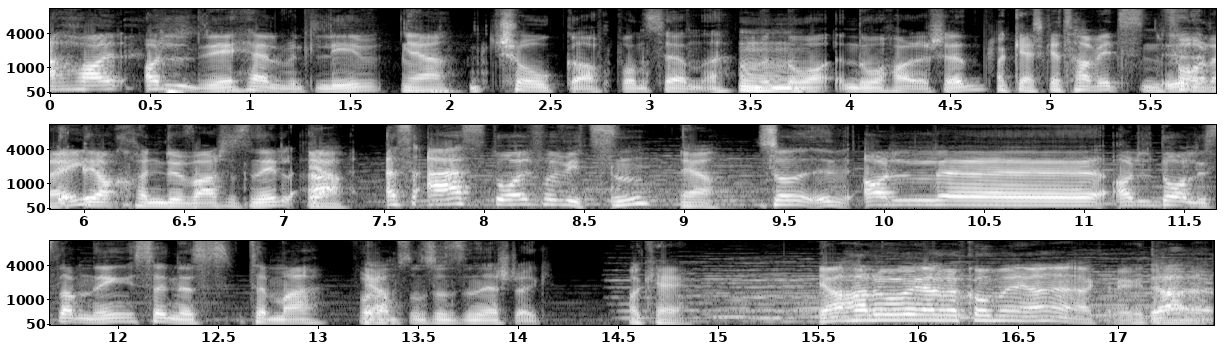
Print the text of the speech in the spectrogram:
jeg har aldri i hele mitt liv Ja. choka på en scene, men nå, nå har det skjedd. Ok, Skal jeg ta vitsen for deg? Ja, Kan du være så snill? Ja. Jeg, altså, jeg står for vitsen. Ja. Så all, eh, all dårlig stemning sendes til meg for dem som syns den er stygg. Ok. Ja, hallo, velkommen. Ja, ja, ok, vi tar det.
